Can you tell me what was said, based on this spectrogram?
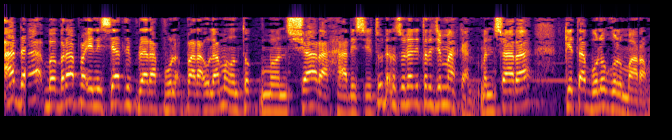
ada beberapa inisiatif dari para ulama untuk mensyarah hadis itu dan sudah diterjemahkan mensyarah kitab bulughul maram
